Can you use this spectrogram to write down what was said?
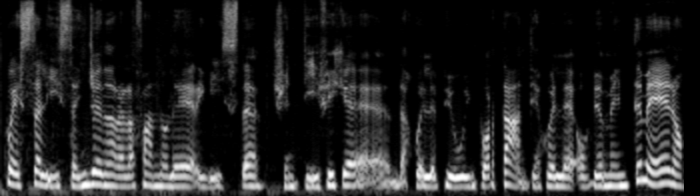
questa lista in genere la fanno le riviste scientifiche, da quelle più importanti a quelle ovviamente meno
